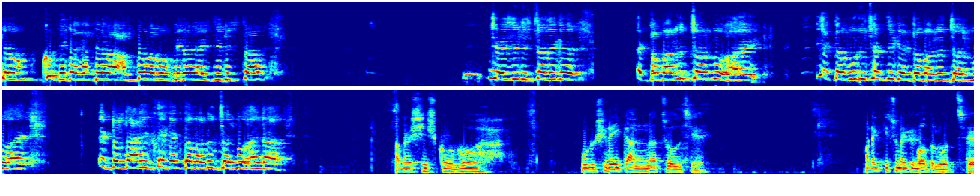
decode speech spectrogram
কেউ কোটি টাকা দিয়ে আনতে পারব কিনা এই জিনিসটা? যে জিনিসটা থেকে একটা মানুষ জন্ম হয়, একটা পুরুষের থেকে একটা মানুষ জন্ম হয়, একটা নারীর থেকে একটা মানুষ জন্ম হয় না। আমরা শেষ করব। পুরুষের এই কান্না চলছে। অনেক কিছু নাকি বদল হচ্ছে।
